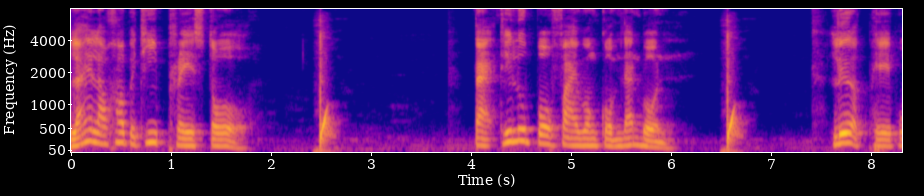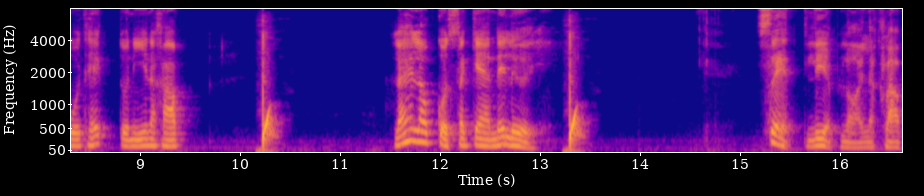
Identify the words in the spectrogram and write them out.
และให้เราเข้าไปที่ Play Store แตะที่รูปโปรไฟล์วงกลมด้านบน เลือก Pay Protect ตัวนี้นะครับ และให้เรากดสแกนได้เลย เสร็จเรียบร้อยแล้วครับ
